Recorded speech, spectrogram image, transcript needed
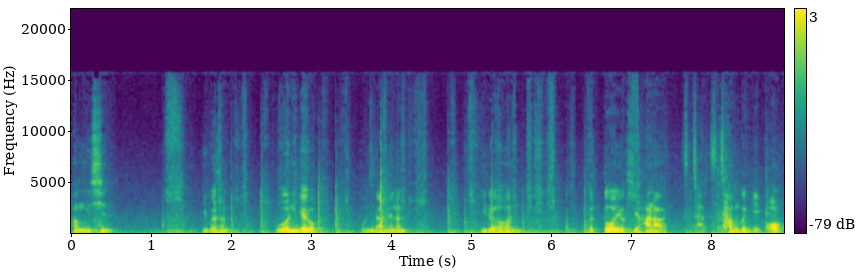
성신. 이것은 원계로 본다면은 이런 또 역시 하나 참극이고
